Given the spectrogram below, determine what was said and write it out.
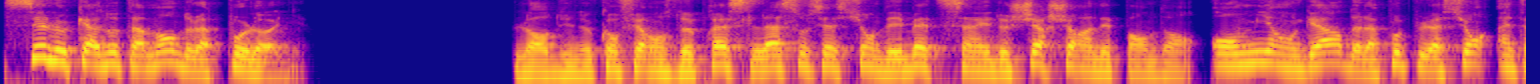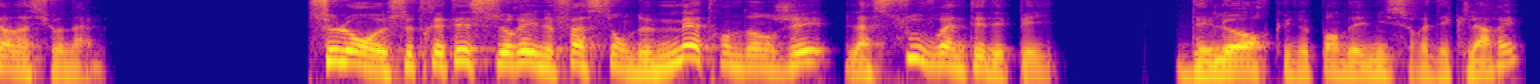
C'est le cas notamment de la Pologne. Lors d'une conférence de presse, l'Association des médecins et de chercheurs indépendants ont mis en garde la population internationale. Selon eux, ce traité serait une façon de mettre en danger la souveraineté des pays. Dès lors qu'une pandémie serait déclarée,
